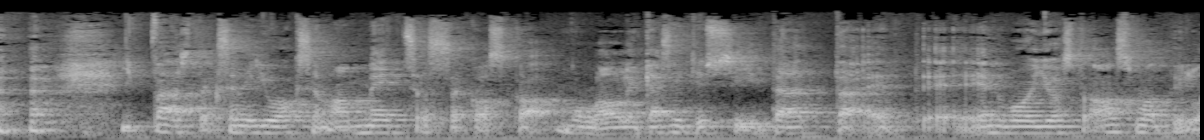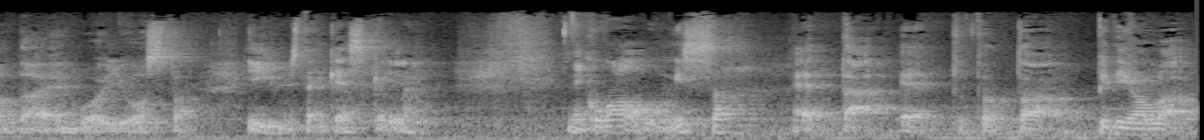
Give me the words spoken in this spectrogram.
päästäkseni juoksemaan metsässä, koska mulla oli käsitys siitä, että, että en voi juosta asfaltilla tai en voi juosta ihmisten keskellä niin kuin kaupungissa, että, että tota, piti olla,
